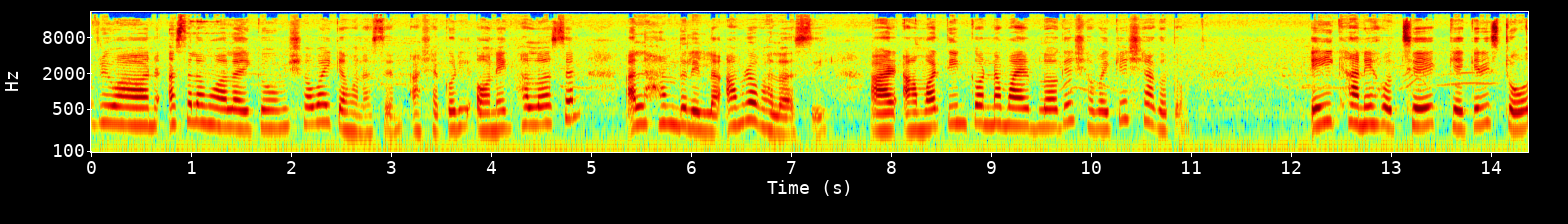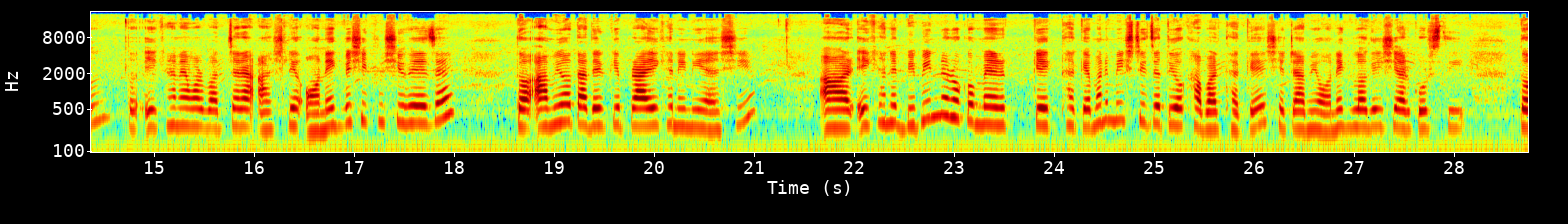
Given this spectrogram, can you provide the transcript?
এভরিওয়ান, আসসালামু আলাইকুম। সবাই কেমন আছেন? আশা করি অনেক ভালো আছেন। আলহামদুলিল্লাহ, আমরাও ভালো আছি। আর আমার তিন কন্যা মায়ের ব্লগে সবাইকে স্বাগতম। এইখানে হচ্ছে কেকের স্টল। তো এইখানে আমার বাচ্চারা আসলে অনেক বেশি খুশি হয়ে যায়। তো আমিও তাদেরকে প্রায় এখানে নিয়ে আসি। আর এইখানে বিভিন্ন রকমের কেক থাকে মানে মিষ্টি জাতীয় খাবার থাকে, সেটা আমি অনেক ব্লগেই শেয়ার করছি। তো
